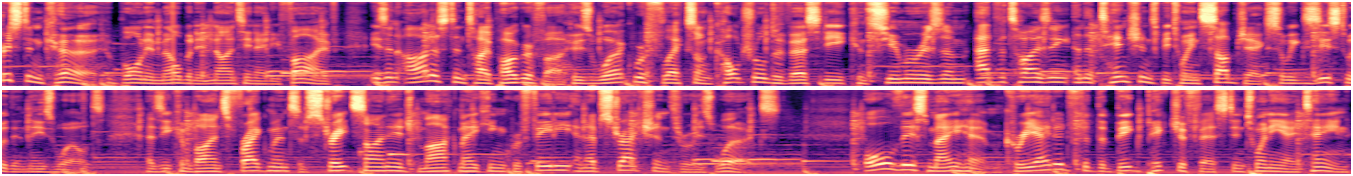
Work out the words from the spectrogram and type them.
Tristan Kerr, born in Melbourne in 1985, is an artist and typographer whose work reflects on cultural diversity, consumerism, advertising, and the tensions between subjects who exist within these worlds, as he combines fragments of street signage, mark making, graffiti, and abstraction through his works. All this mayhem, created for the Big Picture Fest in 2018,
